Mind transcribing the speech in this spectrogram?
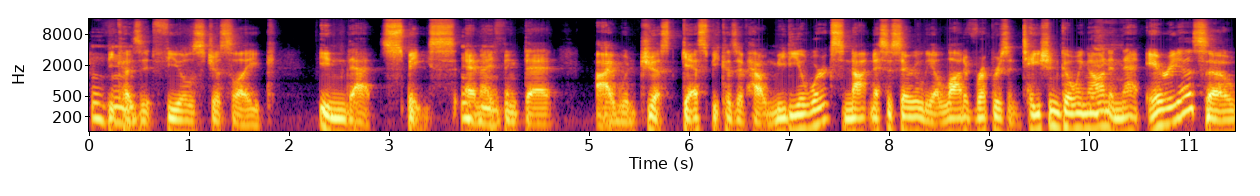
mm-hmm. because it feels just like in that space. And I mm-hmm. think that I would just guess because of how media works, not necessarily a lot of representation going on in that area. So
